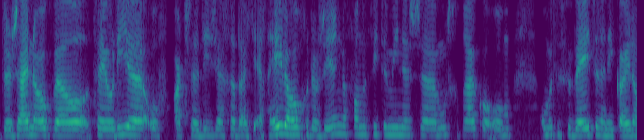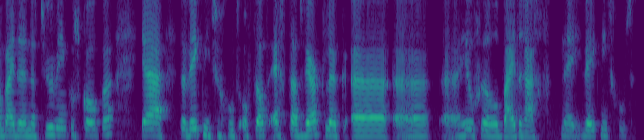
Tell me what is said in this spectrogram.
er zijn ook wel theorieën of artsen die zeggen dat je echt hele hoge doseringen van de vitamines uh, moet gebruiken om, om het te verbeteren. En die kan je dan bij de natuurwinkels kopen. Ja, dat weet ik niet zo goed of dat echt daadwerkelijk heel veel bijdraagt. Nee, weet ik niet goed.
